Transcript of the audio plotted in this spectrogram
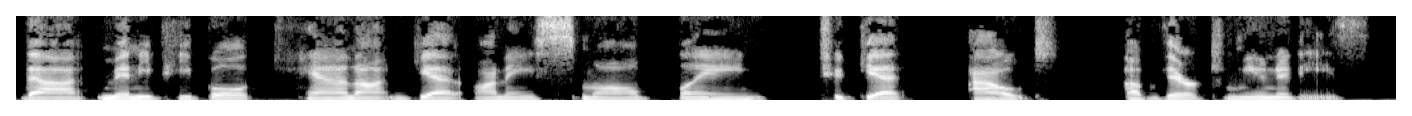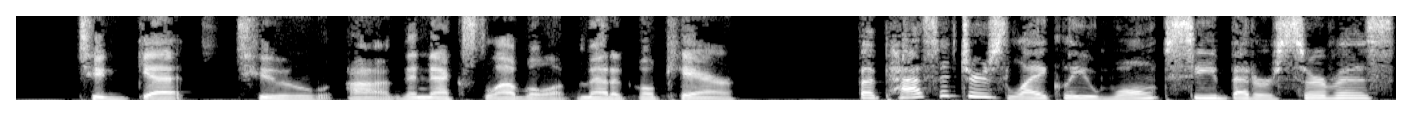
that many people cannot get on a small plane to get out of their communities to get to uh, the next level of medical care. But passengers likely won't see better service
